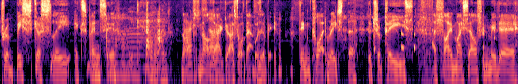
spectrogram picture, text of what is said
probiscuously expensive. Or not, Harsh not yourself. that good. I thought that was a bit. Didn't quite reach the, the trapeze. I find myself in midair.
